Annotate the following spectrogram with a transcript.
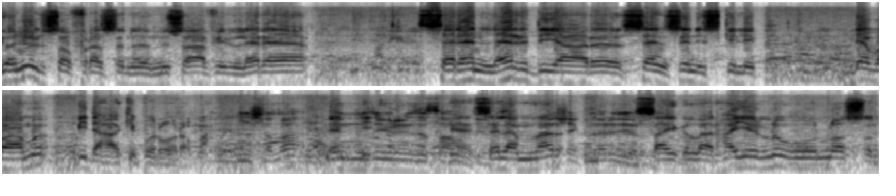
Gönül sofrasını misafirlere, serenler diyarı sensin İskilip. Devamı bir dahaki programa. İnşallah. Elinize yüreğinize sağlık. Evet, selamlar, Teşekkürler saygılar, hayırlı uğurlu olsun.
